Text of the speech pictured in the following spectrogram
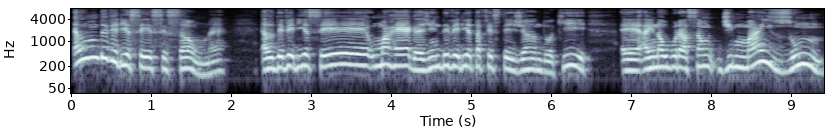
Ela não deveria ser exceção, né? Ela deveria ser uma regra. A gente deveria estar festejando aqui é, a inauguração de mais um,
